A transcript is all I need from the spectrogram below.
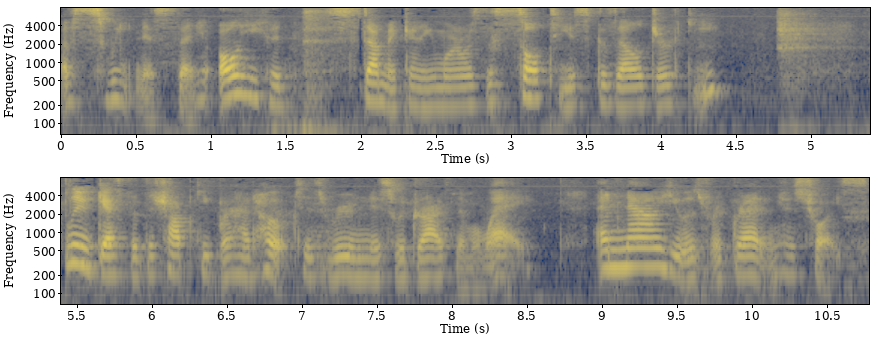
of sweetness that all he could stomach anymore was the saltiest gazelle jerky? Blue guessed that the shopkeeper had hoped his rudeness would drive them away, and now he was regretting his choice,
